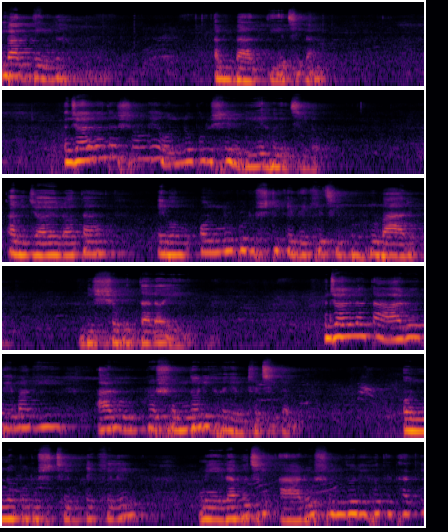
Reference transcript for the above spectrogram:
বাদ দিন। আমি বাদ দিয়েছিলাম। জয়লতার সঙ্গে অন্য পুরুষের বিয়ে হয়েছিল। আমি জয়লতা এবং অন্য পুরুষটিকে দেখেছি বহুবার বিশ্ববিদ্যালয়ে। জয়লতা আরও দেমাগী, আরও উগ্র সুন্দরী হয়ে উঠেছিল। অন্য পুরুষ চিমটে খেলে মেয়েরা বুঝি আরও সুন্দরী হতে থাকে।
